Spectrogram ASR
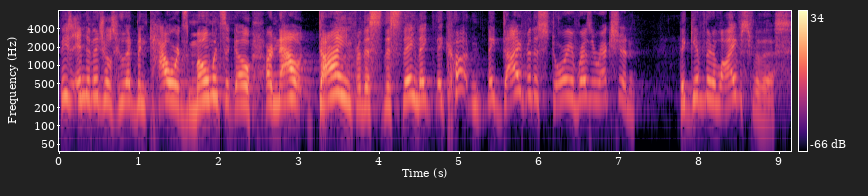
these individuals who had been cowards moments ago are now dying for this, this thing. They, they, they die for this story of resurrection. They give their lives for this.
